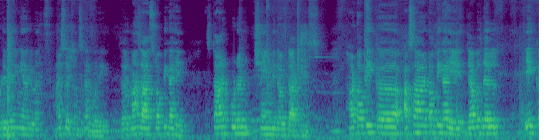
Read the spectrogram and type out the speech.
Good evening everyone myself Sanskar Gore तर माझा आज टॉपिक आहे star could shine without darkness हा टॉपिक असा टॉपिक आहे ज्याबद्दल एक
